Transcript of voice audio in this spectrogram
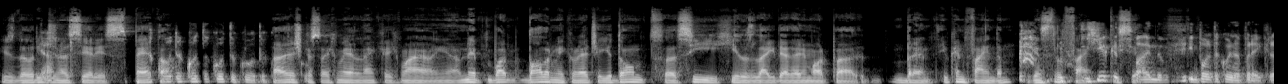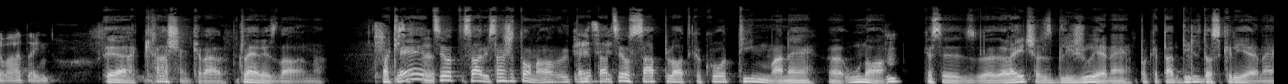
iz The Original ja. Series, peto. Tako, tako, tako. tako, tako A veš, ko so jih imeli, ne, ki jih imajo. ja, Ne, dobro mi reče, you don't uh, see heels like that anymore, pa Brent, you can find them, you can still find You can find them. In pol takoj naprej, kravata. In, Ja, kašen kralj, klej res dobro. No. Pa klej cel, sorry, sam še to, no, ta, ta cel saplot, kako tim, a ne, uh, uno, hm. Ki se Rachel zbližuje, ne, pa ki ta dildo skrije, ne.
